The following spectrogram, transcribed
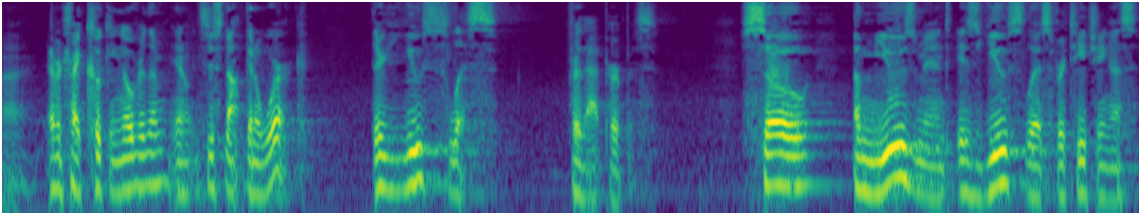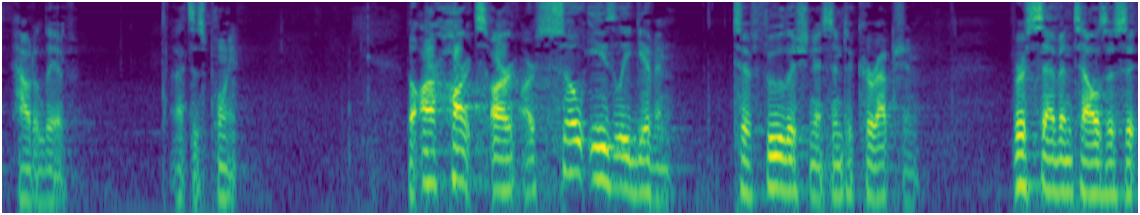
Uh, ever try cooking over them? You know, it's just not going to work. They're useless for that purpose. So amusement is useless for teaching us how to live. That's his point our hearts are, are so easily given to foolishness and to corruption. Verse 7 tells us that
